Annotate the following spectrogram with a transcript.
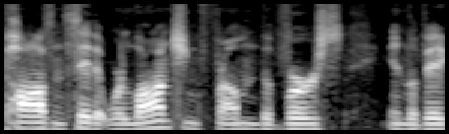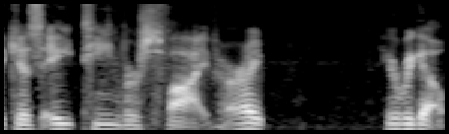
pause and say that we're launching from the verse in Leviticus 18, verse 5. All right, here we go.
